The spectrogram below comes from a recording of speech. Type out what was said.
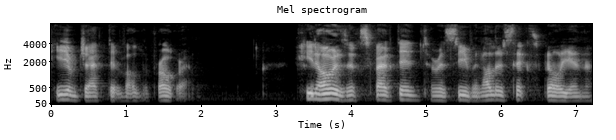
key objective of the program. Quito is expected to receive another six billion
